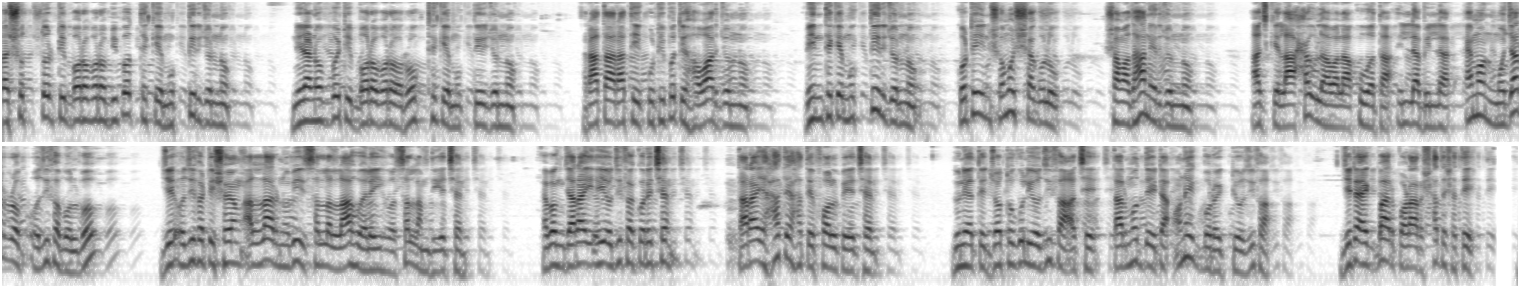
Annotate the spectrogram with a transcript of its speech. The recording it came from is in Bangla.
তারা সত্তরটি বড় বড় বিপদ থেকে মুক্তির জন্য, নিরানব্বইটি বড় বড় রোগ থেকে মুক্তির জন্য, রাতারাতি কুটিপতি হওয়ার জন্য, ঋণ থেকে মুক্তির জন্য, কঠিন সমস্যাগুলো সমাধানের জন্য। আজকে লাহাউলা কুয়াতা ইল্লা বিল্লার এমন মোজাররব অজিফা বলব, যে অজিফাটি স্বয়ং আল্লাহর নবী সাল্লাহু আলহি ওয়াসাল্লাম দিয়েছেন। এবং যারাই এই অজিফা করেছেন তারাই হাতে হাতে ফল পেয়েছেন। দুনিয়াতে যতগুলি অজিফা আছে, তার মধ্যে এটা অনেক বড় একটি অজিফা যেটা একবার পড়ার সাথে সাথে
